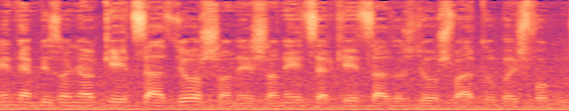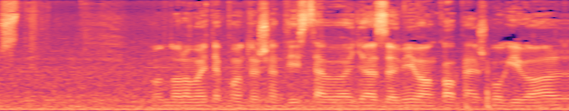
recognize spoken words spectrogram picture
Minden bizonyal 200 gyorsan, és a 4x200-as gyorsváltóba is fog úszni. Gondolom, hogy te pontosan tisztában vagy az, hogy mi van Kapás Bogival.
